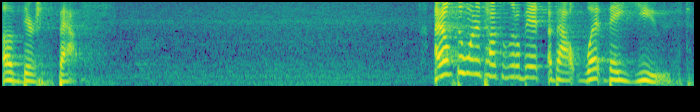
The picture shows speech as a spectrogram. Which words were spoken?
of their spouse. I also want to talk a little bit about what they used.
